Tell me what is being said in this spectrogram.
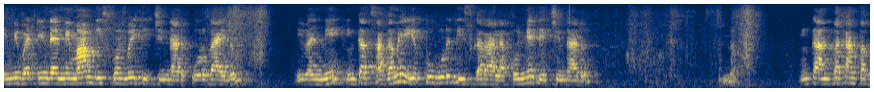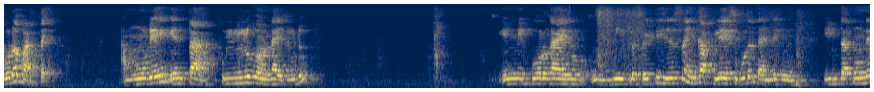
ఎన్ని పట్టిండే మీ మామ తీసుకొని పోయి తెచ్చిండాడు కూరగాయలు. ఇవన్నీ ఇంకా సగమే ఎక్కువ కూడా తీసుకురాల కొన్నే తెచ్చిండాడు. ఇంకా అంతకంత కూడా పడతాయి. ఆ మూడే ఎంత ఫుల్గా ఉన్నాయి చూడు. ఎన్ని కూరగాయలు దీంట్లో పెట్టి చూస్తే ఇంకా ప్లేస్ కూడా దండి ఇంతకుముందే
